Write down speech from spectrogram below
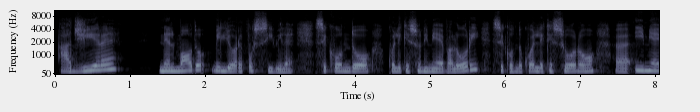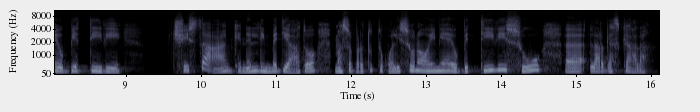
agire nel modo migliore possibile, secondo quelli che sono i miei valori, secondo quelli che sono uh, i miei obiettivi. Ci sta anche nell'immediato, ma soprattutto quali sono i miei obiettivi su uh, larga scala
